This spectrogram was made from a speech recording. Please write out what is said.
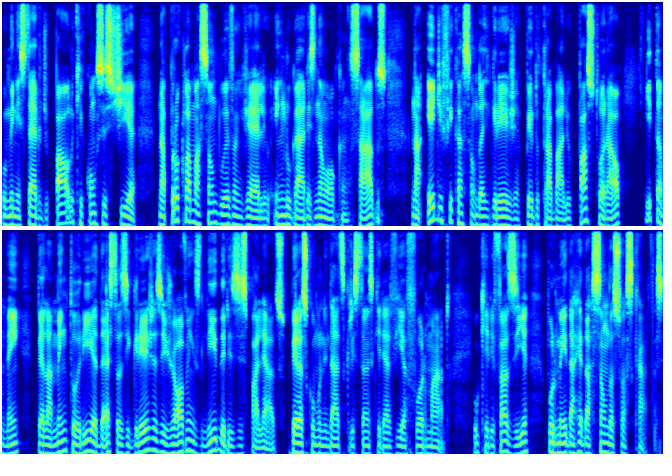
O ministério de Paulo, que consistia na proclamação do evangelho em lugares não alcançados, na edificação da igreja pelo trabalho pastoral e também pela mentoria destas igrejas e jovens líderes espalhados pelas comunidades cristãs que ele havia formado, o que ele fazia por meio da redação das suas cartas.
